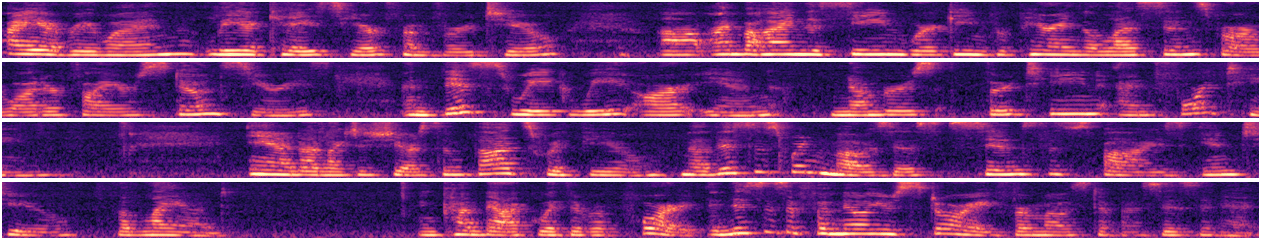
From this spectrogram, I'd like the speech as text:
Hi everyone, Leah Case here from Virtue. Uh, I'm behind the scene working preparing the lessons for our Water Fire Stone series and this week we are in Numbers 13 and 14 and I'd like to share some thoughts with you. Now this is when Moses sends the spies into the land and come back with a report. And this is a familiar story for most of us, isn't it?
